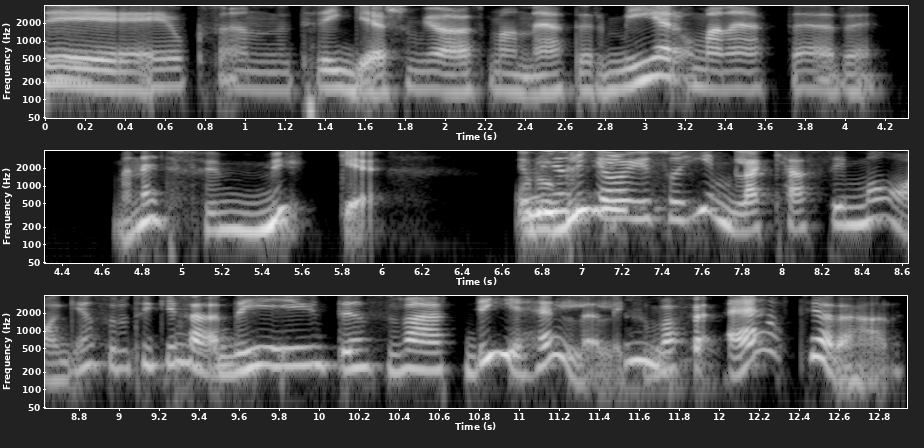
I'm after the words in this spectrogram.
Det är också en trigger som gör att man äter mer och man äter, man äter för mycket. Och då jag blir jag ju så himla kass i magen så då tycker jag så här, Mm. det är ju inte ens värt det heller. Liksom. Mm. Varför äter jag det här?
